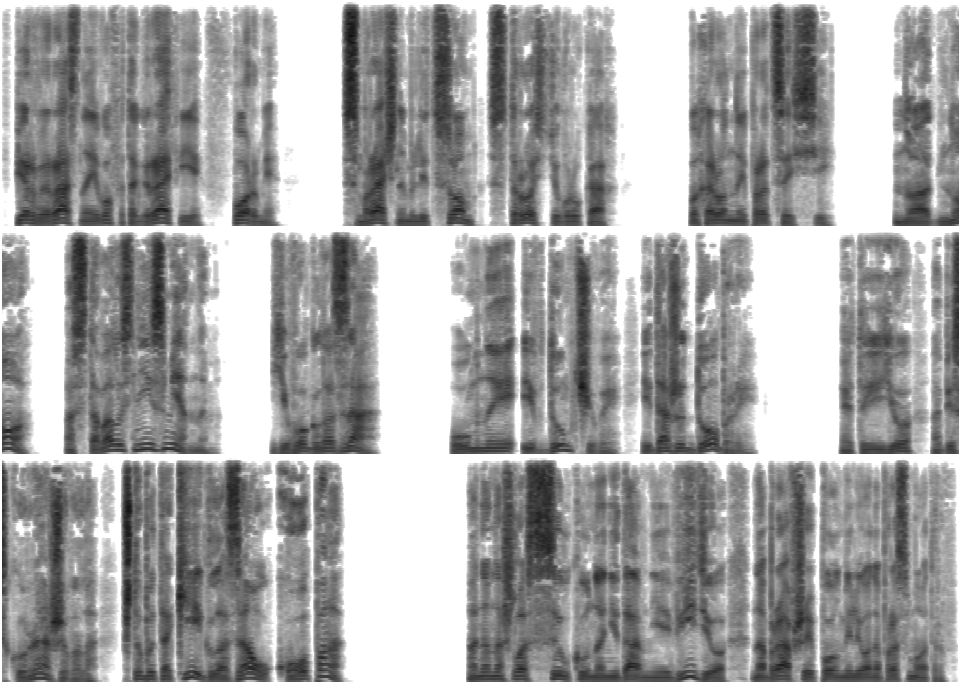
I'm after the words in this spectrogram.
В первый раз на его фотографии в форме, с мрачным лицом, с тростью в руках, в похоронной процессии. Но одно оставалось неизменным — его глаза, умные и вдумчивые, и даже добрые. Это ее обескураживало, чтобы такие глаза у копа. она нашла ссылку на недавнее видео, набравшее полмиллиона просмотров.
